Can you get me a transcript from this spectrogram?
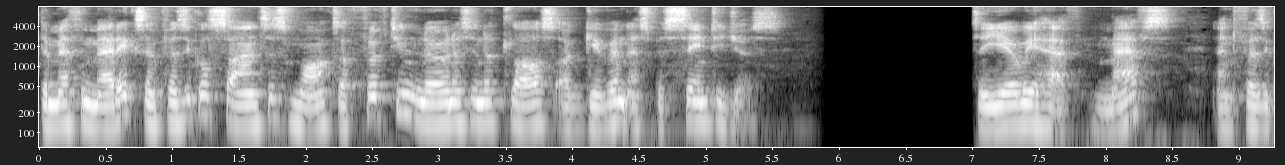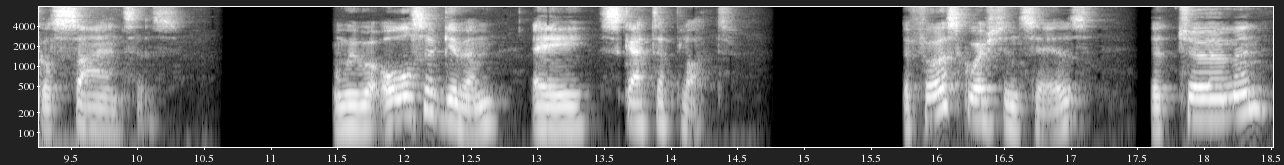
the mathematics and physical sciences marks of 15 learners in a class are given as percentages. So here we have maths and physical sciences. And we were also given a scatter plot. The first question says, determine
